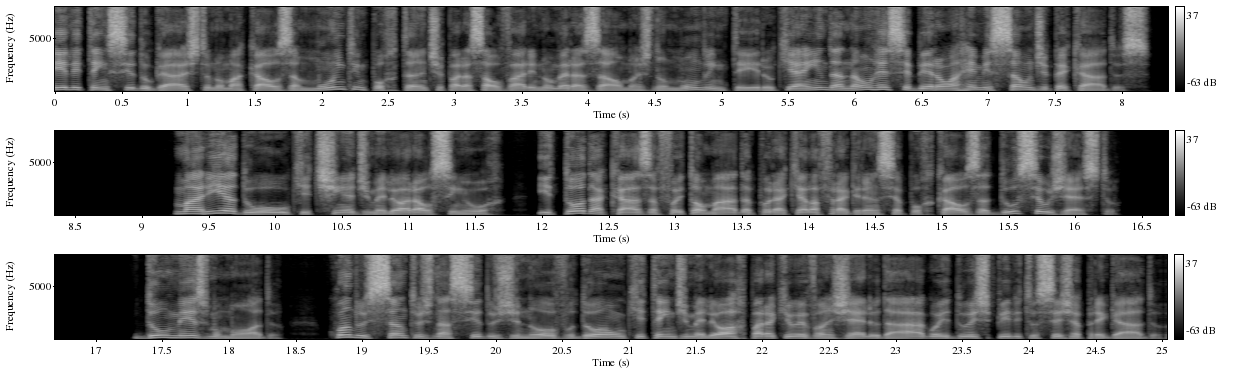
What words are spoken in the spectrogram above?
Ele tem sido gasto numa causa muito importante para salvar inúmeras almas no mundo inteiro que ainda não receberam a remissão de pecados. Maria doou o que tinha de melhor ao Senhor, e toda a casa foi tomada por aquela fragrância por causa do seu gesto. Do mesmo modo, quando os santos nascidos de novo doam o que têm de melhor para que o Evangelho da água e do Espírito seja pregado,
